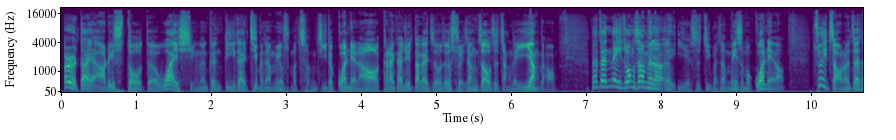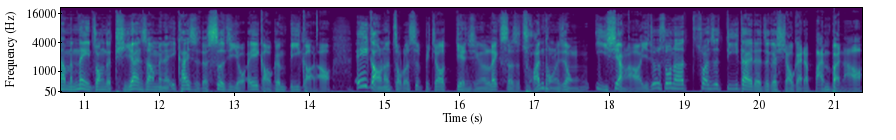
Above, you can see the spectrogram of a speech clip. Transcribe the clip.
二代 Aristo 的外形呢，跟第一代基本上没有什么成绩的关联了啊。看来看去，大概只有这个水箱罩是长得一样的哦。那在内装上面呢，诶，也是基本上没什么关联哦。最早呢，在他们内装的提案上面呢，一开始的设计有 A 稿跟 B 稿了啊。A 稿呢，走的是比较典型的 Lexus 传统的这种意象啊，也就是说呢，算是第一代的这个小改的版本啊，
